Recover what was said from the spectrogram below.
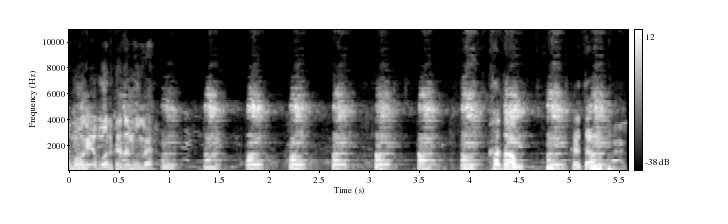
खत्म हो गया बोल खत्म हो गया खत्म. खत्म?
